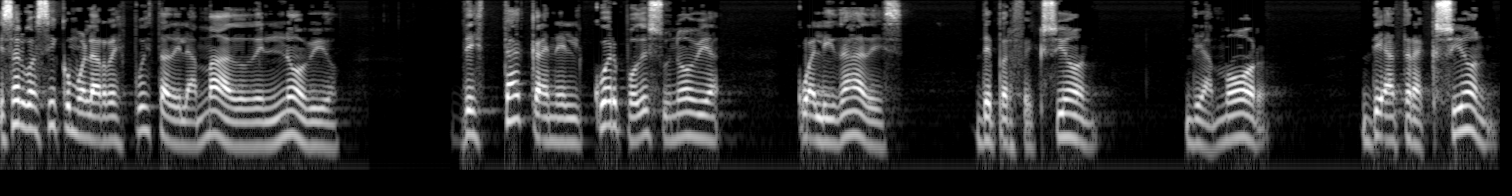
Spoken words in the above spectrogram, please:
Es algo así como la respuesta del amado, del novio. Destaca en el cuerpo de su novia cualidades de perfección, de amor, de atracción,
